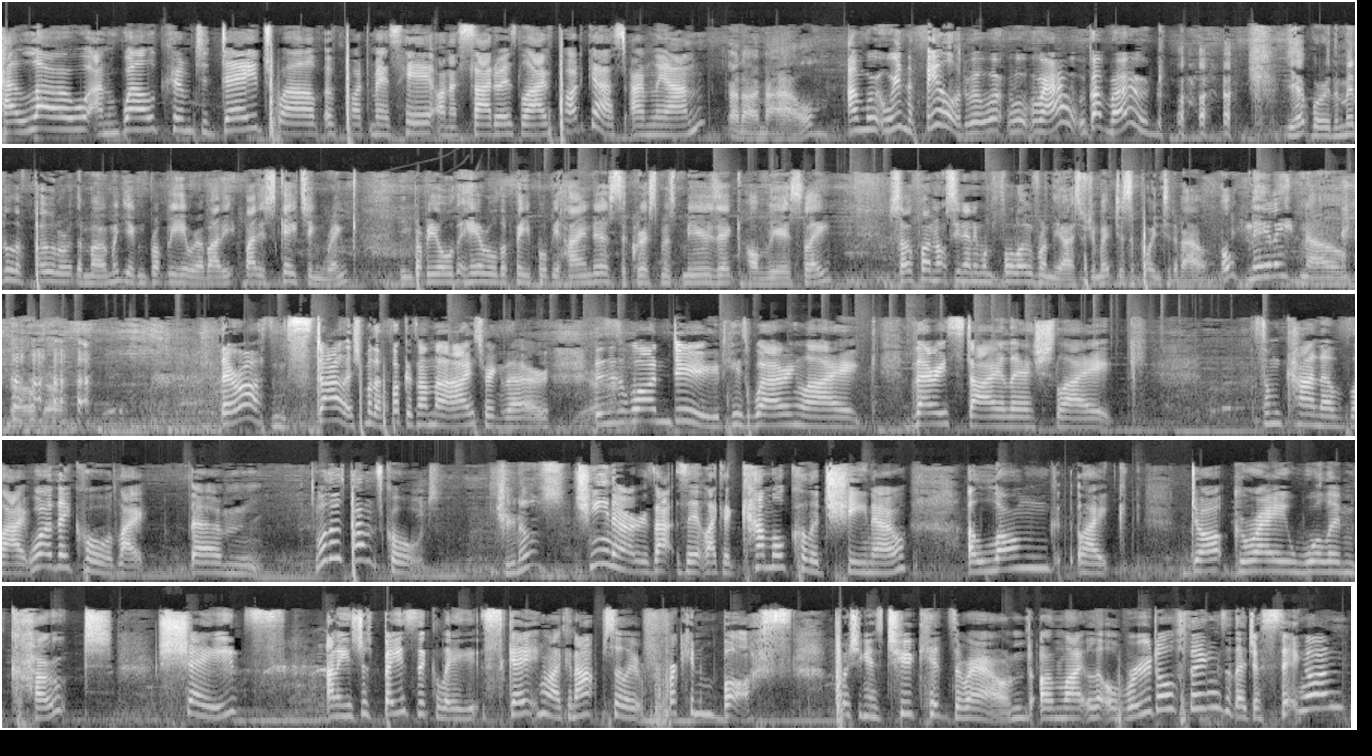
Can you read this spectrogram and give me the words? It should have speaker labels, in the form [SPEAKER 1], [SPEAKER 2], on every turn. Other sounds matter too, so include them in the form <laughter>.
[SPEAKER 1] Hello and welcome to day 12 of Podmas here on a Sideways Life podcast. I'm Leanne
[SPEAKER 2] And I'm Al.
[SPEAKER 1] and we're, we're in the field. We're, we're, we're out. We've got road. <laughs>
[SPEAKER 2] Yep, we're in the middle of Pula at the moment. You can probably hear it by the, by the skating rink. You can probably all hear all the people behind us, the Christmas music, obviously. So far, not seen anyone fall over on the ice, which I'm a bit disappointed about. Oh, nearly? No, no, no. <laughs>
[SPEAKER 1] There are some stylish motherfuckers on that ice rink though. This is one dude who's wearing like very stylish, like some kind of like what are they called? Like um what are those pants called?
[SPEAKER 2] Chinos?
[SPEAKER 1] chinos that's it like a camel colored chino a long like dark gray woolen coat shades and he's just basically skating like an absolute freaking boss pushing his two kids around on like little rudolph things that they're just sitting on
